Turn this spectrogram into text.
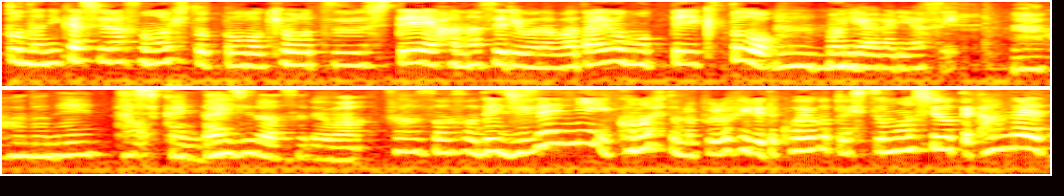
と何かしらその人と共通して話せるような話題を持っていくとうんうん。盛り上がりやすい、なるほどね。確かに大事だわそれは。そう。そうそうで事前にこの人のプロフィールでこういうこと質問しようって考え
